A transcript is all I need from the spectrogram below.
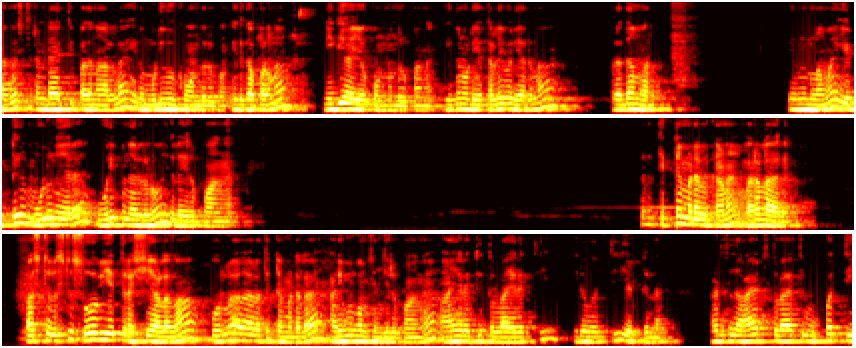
ஆகஸ்ட் ரெண்டாயிரத்தி பதினாலில் இது முடிவுக்கு வந்திருக்கும். இதுக்கப்புறம் தான் நிதி ஆயோக் கொண்டு வந்திருப்பாங்க. இதனுடைய தலைவர் யாருன்னா பிரதமர். இது இல்லாமல் எட்டு முழு நேர உறுப்பினர்களும் இதில் இருப்பாங்க. திட்டமிடலுக்கான வரலாறு. ஃபஸ்ட்டு ஃபஸ்ட்டு சோவியத் ரஷ்யாவில் தான் பொருளாதார திட்டமிடலை அறிமுகம் செஞ்சுருப்பாங்க. ஆயிரத்தி தொள்ளாயிரத்தி இருபத்தி எட்டில். அடுத்தது ஆயிரத்தி தொள்ளாயிரத்தி முப்பத்தி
